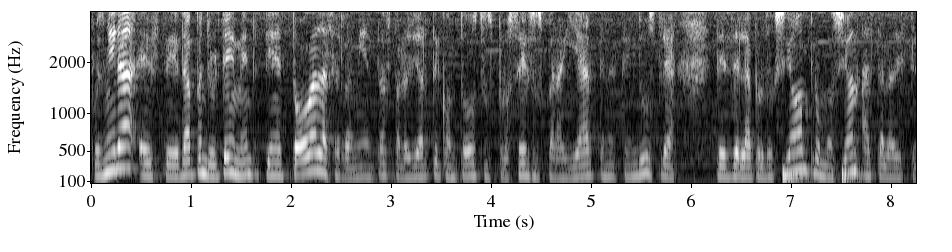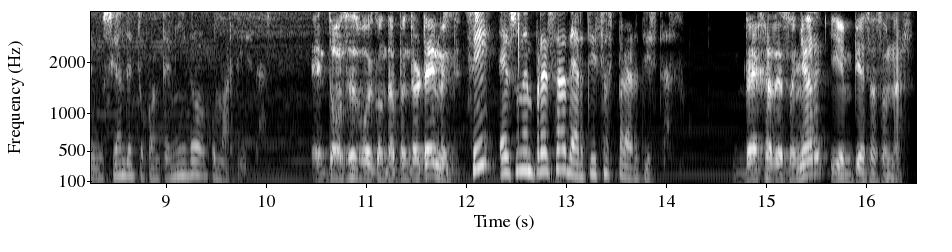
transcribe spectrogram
Pues mira, este DAP Entertainment tiene todas las herramientas para ayudarte con todos tus procesos, para guiarte en esta industria, desde la producción, promoción hasta la distribución de tu contenido como artista. Entonces voy con DAP Entertainment. Sí, es una empresa de artistas para artistas. Deja de soñar y empieza a sonar.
